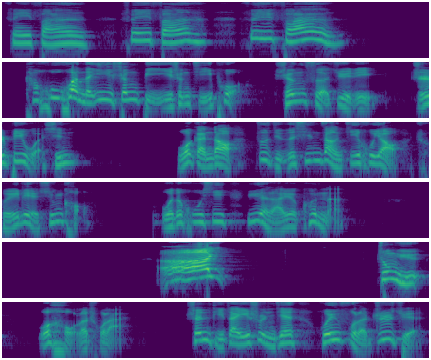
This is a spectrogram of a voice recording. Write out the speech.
非凡，非凡，非凡。他呼唤的一声比一声急迫，声色俱厉，直逼我心。我感到自己的心脏几乎要垂裂胸口，我的呼吸越来越困难。哎！终于，我吼了出来，身体在一瞬间恢复了知觉，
